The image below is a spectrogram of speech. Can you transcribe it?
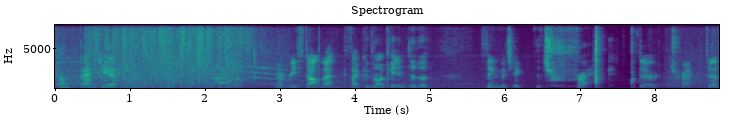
come back here. I'm gonna restart that because I could not get into the thingamajig. The tractor. Tractor.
